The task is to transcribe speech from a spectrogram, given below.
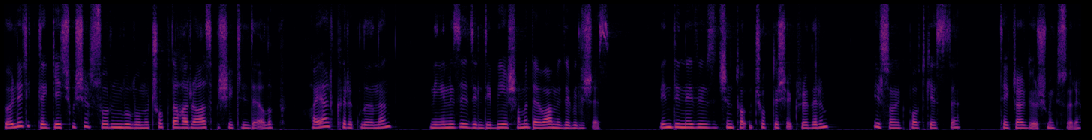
Böylelikle geçmişin sorumluluğunu çok daha rahat bir şekilde alıp hayal kırıklığının minimize edildiği bir yaşama devam edebileceğiz. Beni dinlediğiniz için çok teşekkür ederim. Bir sonraki podcast'te tekrar görüşmek üzere.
